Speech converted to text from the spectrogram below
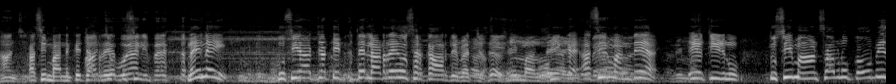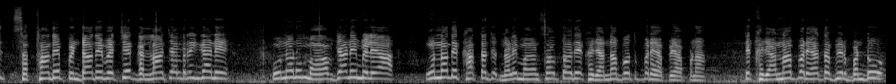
ਹਾਂਜੀ। ਅਸੀਂ ਮੰਨ ਕੇ ਚੱਲ ਅੱਜ ਰਹੇ ਹਾਂ ਹੋਇਆ ਤੁਸੀਂ ਨਹੀਂ। ਨਹੀਂ ਨਹੀਂ ਤੁਸੀਂ ਅੱਜ ਟਿਕਟ ਤੇ ਲੜ ਰਹੇ ਹੋ ਸਰਕਾਰ ਦੇ ਵਿੱਚ। ਅਸੀਂ ਮੰਨਦੇ ਠੀਕ ਹੈ ਅਸੀਂ ਮੰਨਦੇ ਆ ਇਹ ਚੀਜ਼ ਨੂੰ। ਤੁਸੀਂ ਮਾਨ ਸਾਹਿਬ ਨੂੰ ਕਹੋ ਵੀ ਸੱਥਾਂ ਦੇ ਪਿੰਡਾਂ ਦੇ ਵਿੱਚ ਇਹ ਗੱਲਾਂ ਚੱਲ ਰਹੀਆਂ ਨੇ। ਉਹਨਾਂ ਨੂੰ ਮੁਆਵਜ਼ਾ ਨਹੀਂ ਮਿਲਿਆ। ਉਹਨਾਂ ਦੇ ਖਾਤਾ 'ਚ ਨਾਲੇ ਮਾਨ ਸਾਹਿਬ ਤਾਂ ਦੇ ਖਜ਼ਾਨਾ ਬਹੁਤ ਭਰਿਆ ਪਿਆ ਆਪਣਾ। ਤੇ ਖਜ਼ਾਨਾ ਭਰਿਆ ਤਾਂ ਫਿਰ ਵੰਡੋ।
